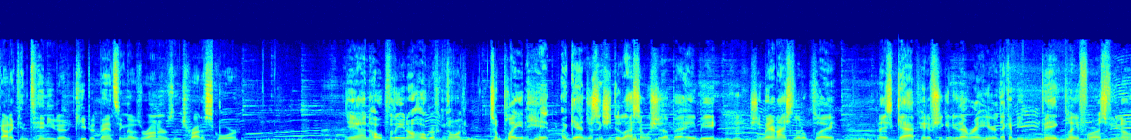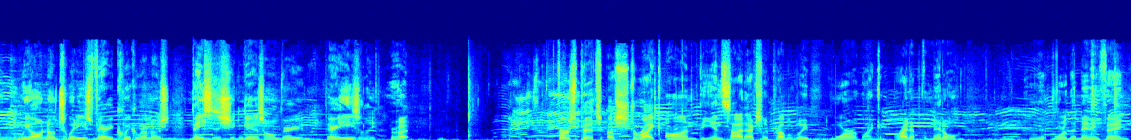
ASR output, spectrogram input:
got to continue to keep advancing those runners and try to score. Yeah, and hopefully, you know, Hogriff can come up to play and hit again, just like she did last time when she was up at AB. Mhm. She made a nice little play, nice gap hit. If she can do that right here, that could be big play for us. You know, we all know Twitty is very quick around those bases, and she can get us home very, very easily. Right. First pitch, a strike on the inside, actually probably more like right up the middle more than anything.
